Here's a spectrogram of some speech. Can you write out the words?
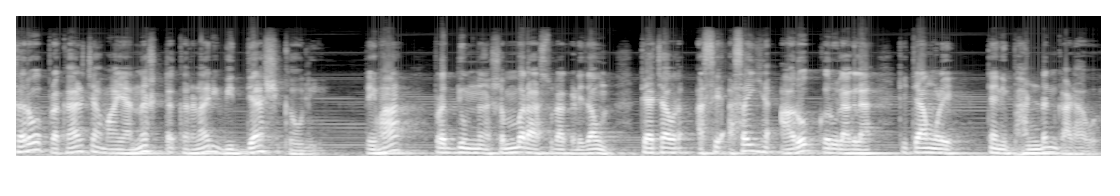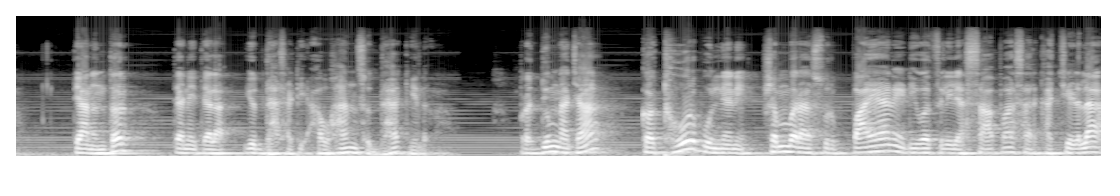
सर्व प्रकारच्या माया नष्ट करणारी विद्या शिकवली. तेव्हा प्रद्युम्न शंभरासुराकडे जाऊन त्याच्यावर असे असह्य आरोप करू लागला की त्यामुळे त्याने भांडण काढावं. त्यानंतर त्याने त्याला युद्धासाठी आव्हानसुद्धा केलं. प्रद्युम्नाच्या कठोर बोलण्याने शंभरासूर पायाने डिवचलेल्या सापासारखा चिडला.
